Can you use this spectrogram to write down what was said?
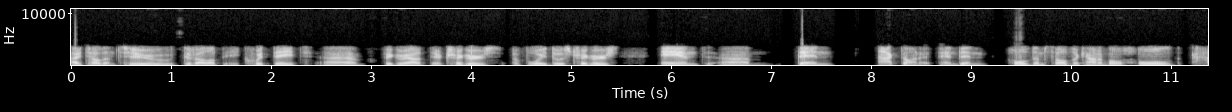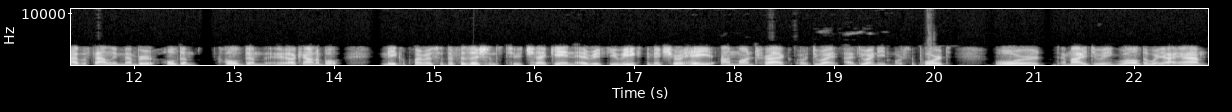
I tell them to develop a quit date, uh, figure out their triggers, avoid those triggers, and um, then act on it, and then hold themselves accountable. Hold have a family member hold them hold them accountable make appointments with the physicians to check in every few weeks to make sure, hey, I'm on track, or do I do I need more support, or am I doing well the way I am?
